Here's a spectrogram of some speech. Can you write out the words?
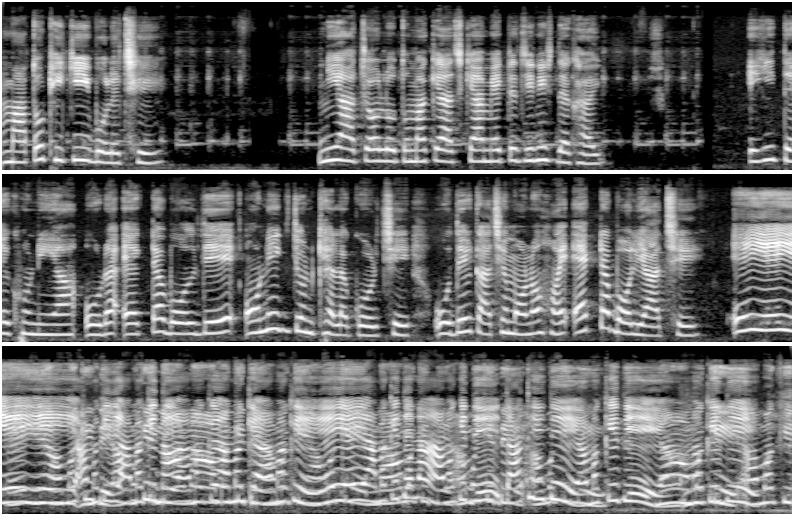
মা তো ঠিকই বলেছে। নিয়া, চলো তোমাকে আজকে আমি একটা জিনিস দেখাই। এই দেখো নিয়া, ওরা একটা বল দিয়ে অনেকজন খেলা করছে। ওদের কাছে মনে হয় একটা বলই আছে। এই এই এই আমাকে দে, আমাকে দে আমাকে আমাকে আমাকে এই এই আমাকে দে না আমাকে দে তাড়াতাড়ি দে আমাকে দে আমাকে দে। আমাকে।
